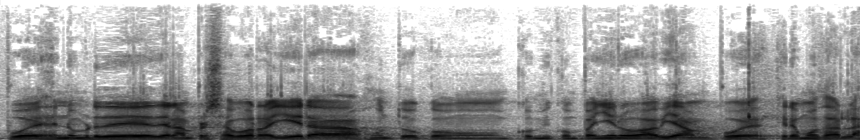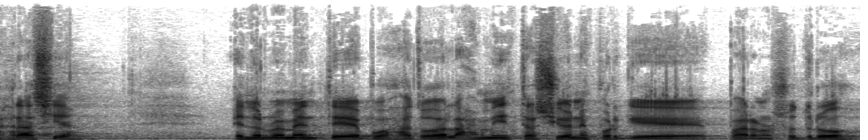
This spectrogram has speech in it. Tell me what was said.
Pues en nombre de, la empresa Borrayera, junto con, mi compañero Avián, pues queremos dar las gracias enormemente pues, a todas las administraciones porque para nosotros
